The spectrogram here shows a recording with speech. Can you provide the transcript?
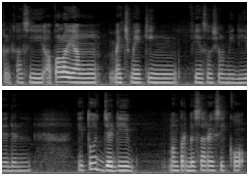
aplikasi apalah yang matchmaking via social media dan itu jadi memperbesar resiko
